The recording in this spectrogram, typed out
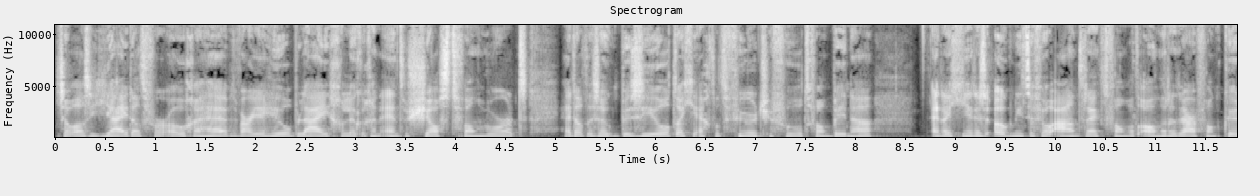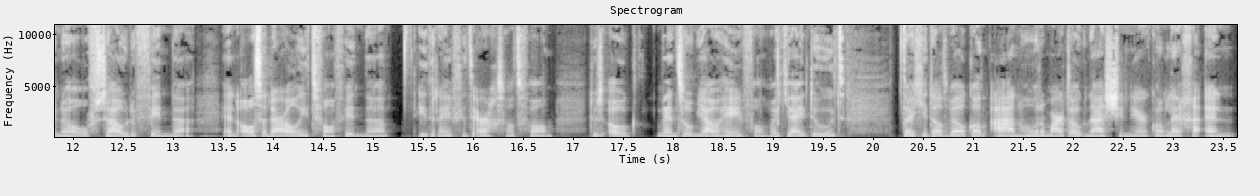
zoals jij dat voor ogen hebt, waar je heel blij, gelukkig en enthousiast van wordt. En dat is ook bezield, dat je echt dat vuurtje voelt van binnen. En dat je je dus ook niet zoveel aantrekt van wat anderen daarvan kunnen of zouden vinden. En als ze daar al iets van vinden, iedereen vindt ergens wat van. Dus ook mensen om jou heen van wat jij doet dat je dat wel kan aanhoren, maar het ook naast je neer kan leggen en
